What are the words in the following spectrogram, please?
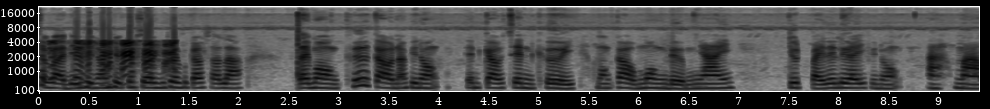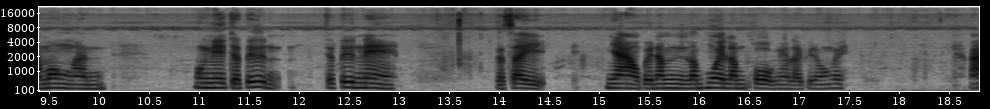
สวัสดีพี่น้องอยู่กับโซนยูทูบกับสาลาใจมองคือเก่านะพี่น้องเช่นเก่าเช่นเคย มองเก่ามองเดิมย้ายจุดไปเรื่อยๆ พี่น้องอะมามองอัน มองนี้จะตื้น จะตื้นแน่ก็ใส่ยาวไปนำลำห้วยลำโคกเนี่ยแหละพี่น้องเลยอะ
